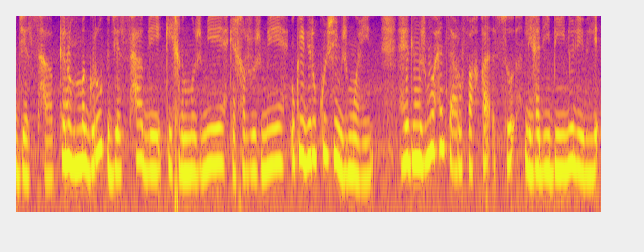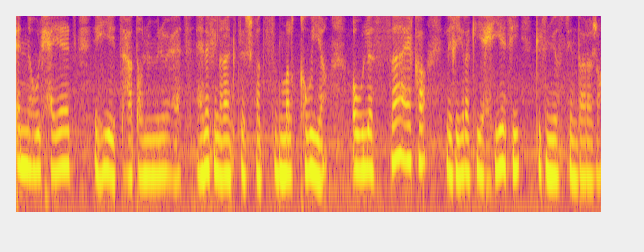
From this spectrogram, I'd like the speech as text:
ديال الصحاب. كانوا هما groupe ديال الصحاب اللي كيخدموا جميع كيخرجوا جميع وكيديروا كلشي مجموعين. هاد المجموعة نتاع رفقاء السوء اللي غادي يبينوا لي بلي أنه الحياة هي يتعاطوا الممنوعات. هنا فين غنكتشف هاد الصدمة القوية أو الصاعقة اللي غيرت لي حياتي 360 درجة.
